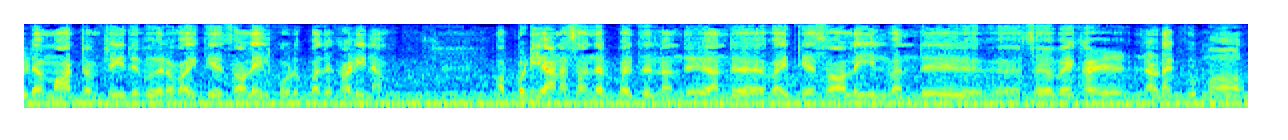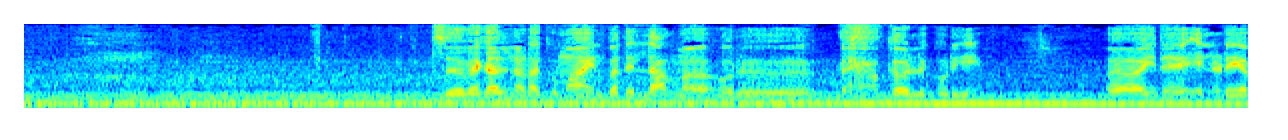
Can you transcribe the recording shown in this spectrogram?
இடமாற்றம் செய்து வேறு வைத்தியசாலையில் கொடுப்பது கடினம். அப்படியான சந்தர்ப்பத்தில் வந்து அந்த வைத்தியசாலையில் வந்து சேவைகள் நடக்குமா? சேவைகள் நடக்குமா என்பதெல்லாம் ஒரு கேள்விக்குறி. இது என்னுடைய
